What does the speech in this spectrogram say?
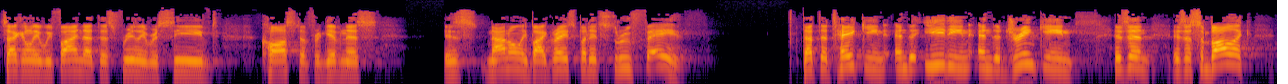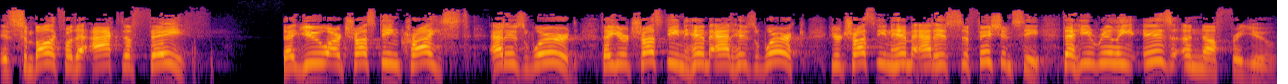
Secondly, we find that this freely received cost of forgiveness is not only by grace, but it's through faith. That the taking and the eating and the drinking is, an, is a symbolic, is symbolic for the act of faith. That you are trusting Christ at His Word, that you're trusting Him at His work, you're trusting Him at His sufficiency, that He really is enough for you,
